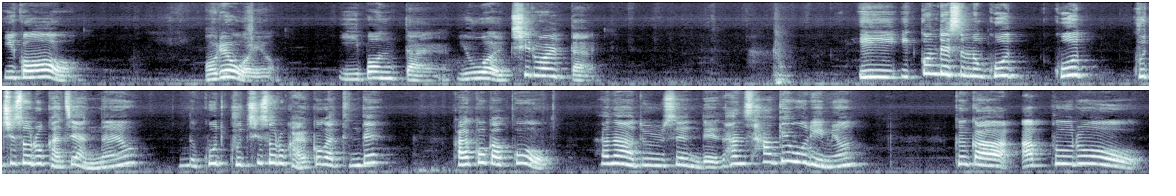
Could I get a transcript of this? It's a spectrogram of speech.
이거 어려워요. 이번 달, 6월, 7월 달. 이, 이건 됐으면 곧, 곧 구치소로 가지 않나요? 곧 구치소로 갈 것 같은데? 갈 것 같고, 하나, 둘, 셋, 넷, 한 4개월이면, 그러니까 앞으로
